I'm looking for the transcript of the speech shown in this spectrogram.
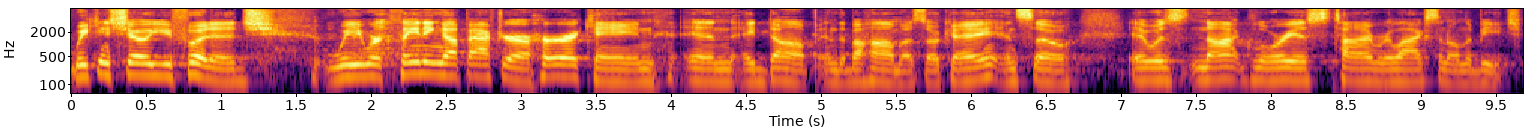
we can show you footage. We were cleaning up after a hurricane in a dump in the Bahamas, okay? And so it was not glorious time relaxing on the beach.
